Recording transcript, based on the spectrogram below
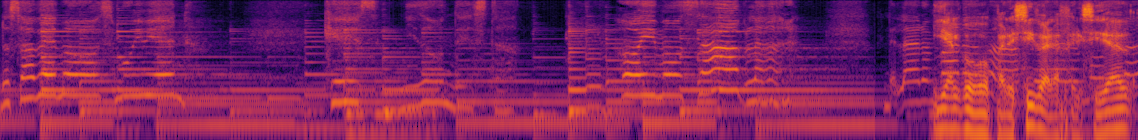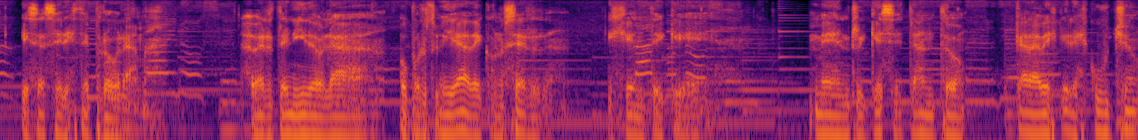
No sabemos muy bien qué es ni dónde está. Oímos hablar de la Y algo parecido a la felicidad es hacer este programa. Haber tenido la oportunidad de conocer gente que me enriquece tanto cada vez que la escucho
